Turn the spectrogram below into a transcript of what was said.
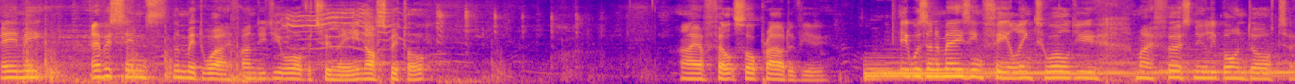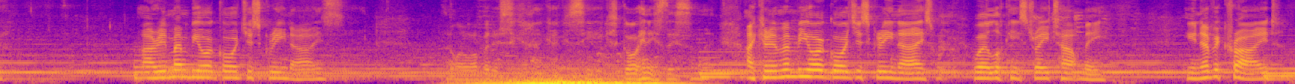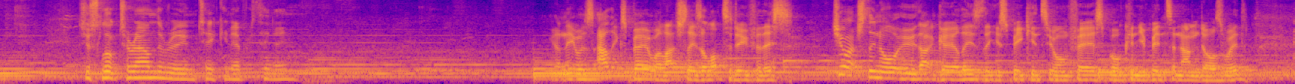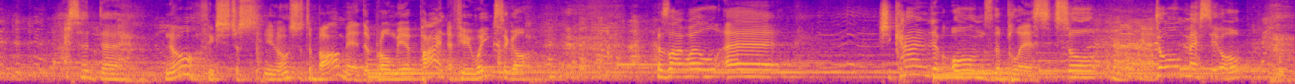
Amy, ever since the midwife handed you over to me in hospital, I have felt so proud of you. It was an amazing feeling to hold you, my first newly born daughter. I remember your gorgeous green eyes. Hello, but it's, I can see going, is this? I can remember your gorgeous green eyes were looking straight at me. You never cried, just looked around the room, taking everything in. And it was Alex Burwell, actually, has a lot to do for this. Do you actually know who that girl is that you're speaking to on Facebook and you've been to Nando's with? I said, uh, no, I think she's just, you know, she's just a barmaid that brought me a pint a few weeks ago. I was like, well, uh, she kind of owns the place, so don't mess it up.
